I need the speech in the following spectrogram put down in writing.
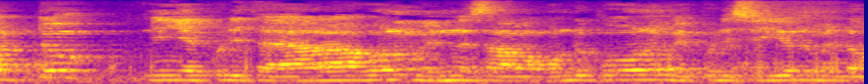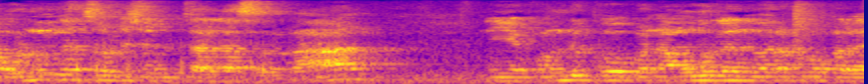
மட்டும் நீ எப்படி தயாராகணும் என்ன சாம கொண்டு போகணும் எப்படி செய்யணும் என்ற ஒழுங்க சொல்லி சொல்லி அல்லாஹ் சொல்றான். நீங்க கொண்டு போக நான் ஊர்ல இருந்து வரப்போகல.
